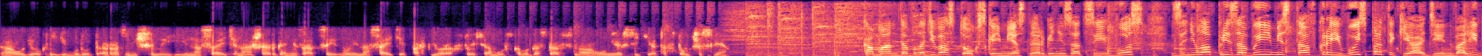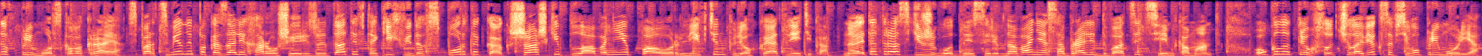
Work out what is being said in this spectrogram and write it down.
аудиокниги будут размещены и на сайте нашей организации, ну и на сайте партнеров, то есть Амурского государственного университета в том числе числе. Команда Владивостокской местной организации ВОЗ заняла призовые места в краевой спартакиаде инвалидов Приморского края. Спортсмены показали хорошие результаты в таких видах спорта, как шашки, плавание, пауэрлифтинг, легкая атлетика. На этот раз ежегодные соревнования собрали 27 команд. Около 300 человек со всего Приморья.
